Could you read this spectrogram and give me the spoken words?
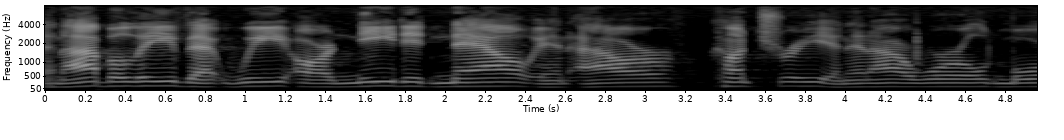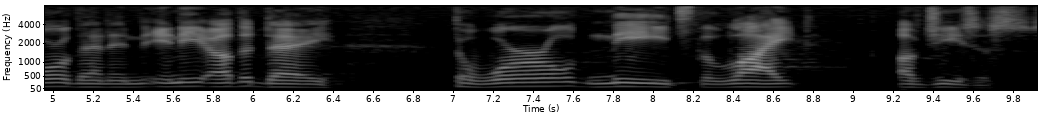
And I believe that we are needed now in our country and in our world more than in any other day the world needs the light of Jesus,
